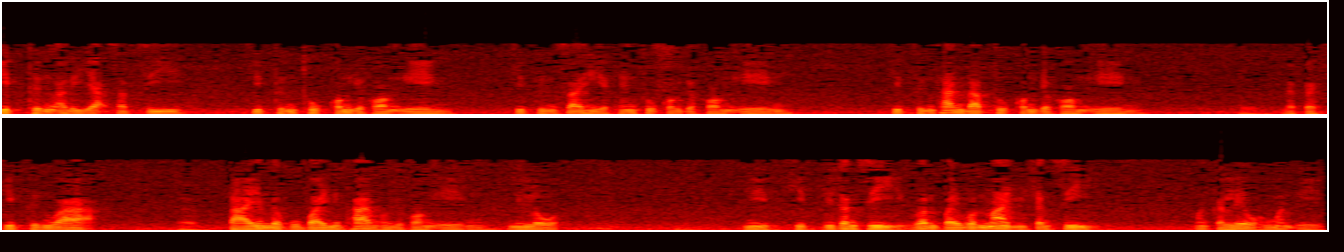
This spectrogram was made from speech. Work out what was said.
คิดถึงอริยสัจสีคิดถึงทุกข์ของเจ้าของเอง คิดถึงสาเหตุแห่งทุกข์ของเจ้าของเอง คิดถึงทางดับทุกข์ของเจ้าของเองแล้วก็คิดถึงว่าตายยังแบบอุบายนิพพานของเจ้าของเองนิโรธนี่คิดอยู่จังสี่วนไปวนมาอยู่จังสี่ มันก็เร็วของมันเอง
